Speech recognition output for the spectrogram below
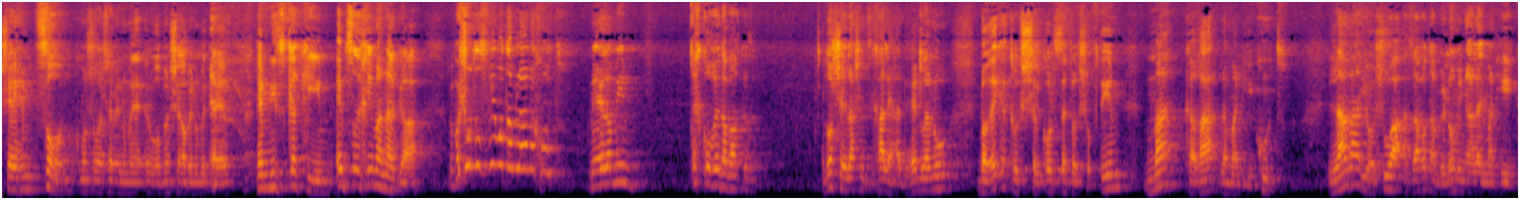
שהם צאן, כמו שמשה רבנו, מתאר, הם נזקקים, הם צריכים הנהגה, ופשוט אוספים אותם להנחות, נעלמים. איך קורה דבר כזה? זו שאלה שצריכה להדהד לנו ברקע של כל ספר שופטים, מה קרה למנהיגות? למה יהושע עזב אותם ולא מינה להם מנהיג?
